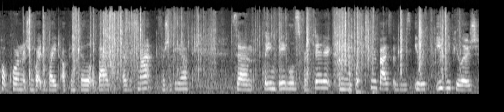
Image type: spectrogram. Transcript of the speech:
popcorn which I'm going to divide up into little bags as a snack for Sophia, some plain bagels for Derek, and we've got two bags of these easy peelers,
